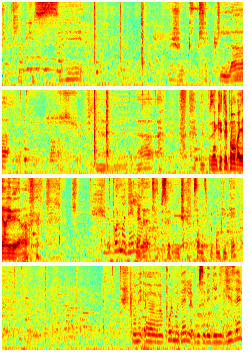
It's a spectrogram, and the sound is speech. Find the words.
je clique ici. Je clique là. Je viens là. Ne vous inquiétez pas, on va y arriver. Hein. Pour le modèle... Mais euh, attendez, parce que c'est un petit peu compliqué. Non mais euh, pour le modèle, vous avez bien mis diesel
